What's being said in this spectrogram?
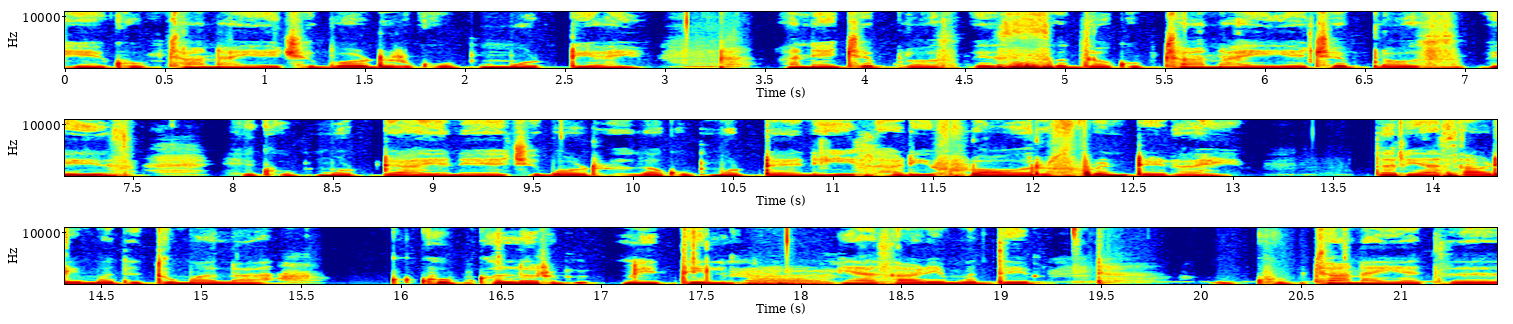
हे खूप छान आहे. याची बॉर्डर खूप मोठी आहे. आणि याचे ब्लाऊज पीससुद्धा खूप छान आहे. याचे ब्लाऊज पीस हे खूप मोठे आहे. आणि याची बॉर्डरसुद्धा खूप मोठे आहे. आणि ही साडी फ्लॉवर प्रिंटेड आहे. तर या साडीमध्ये तुम्हाला खूप कलर मिळतील. या साडीमध्ये खूप छान आहे. याचं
